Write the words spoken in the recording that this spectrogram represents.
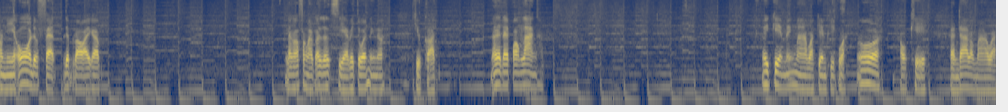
ตอนนี้โอ้ The Fat เรียบร้อยครับ แล้วก็ฝั่งเราก็จะเสียไปตัวหนึ่งเนาะคิวกอดแล้วจะได้ป้อมล่างครับเฮ้ยเกมแม่งมาว่ะเกมพลิกว่ะโอ้โอเคแพนด้าเรามาว่ะ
